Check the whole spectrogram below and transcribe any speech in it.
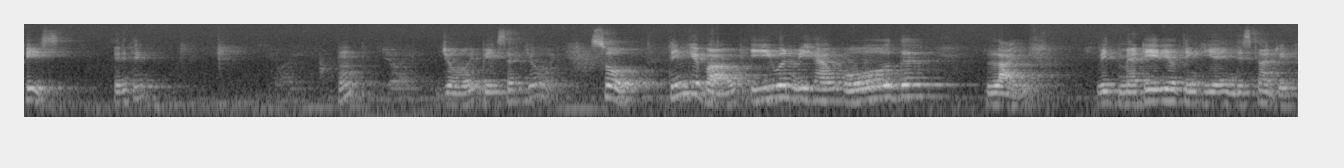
Peace. Anything? Hmm? Joy. Peace and joy. So think about even we have all the life with material thing here in this country,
